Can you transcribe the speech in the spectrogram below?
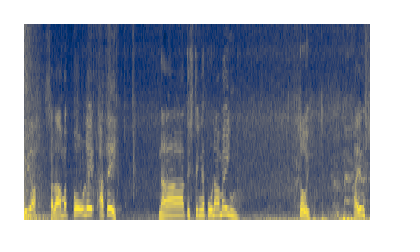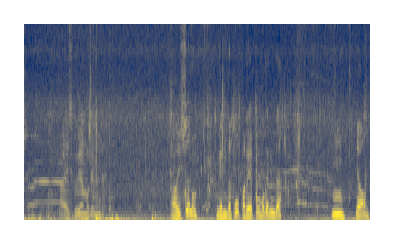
Kuya, salamat po uli ate. Na testing na po namin. Toy. Ayos. Ayos kuya, maganda. Ayos ano. Ganda po, pareho pong maganda. Hmm, yan.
